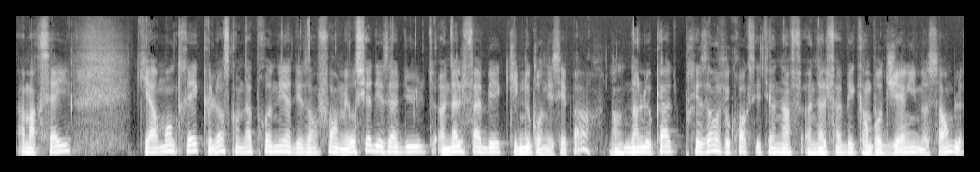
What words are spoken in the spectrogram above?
à Marseille, qui a montré que lorsqu'on apprenait à des enfants, mais aussi à des adultes, un alphabet qu'ils ne connaissaient pas, dans, le cas présent, je crois que c'était un, alphabet cambodgien, il me semble,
